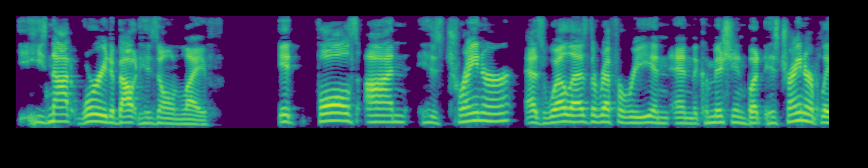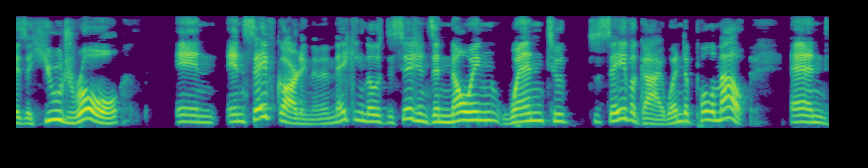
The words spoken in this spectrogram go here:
he's not worried about his own life it falls on his trainer as well as the referee and, and the commission, but his trainer plays a huge role in in safeguarding them and making those decisions and knowing when to to save a guy, when to pull him out. And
